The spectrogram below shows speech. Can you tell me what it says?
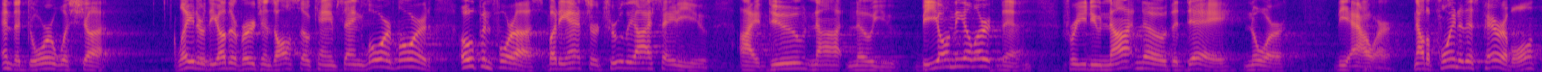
and the door was shut. Later, the other virgins also came, saying, Lord, Lord, open for us. But he answered, Truly I say to you, I do not know you. Be on the alert then, for you do not know the day nor the hour. Now, the point of this parable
